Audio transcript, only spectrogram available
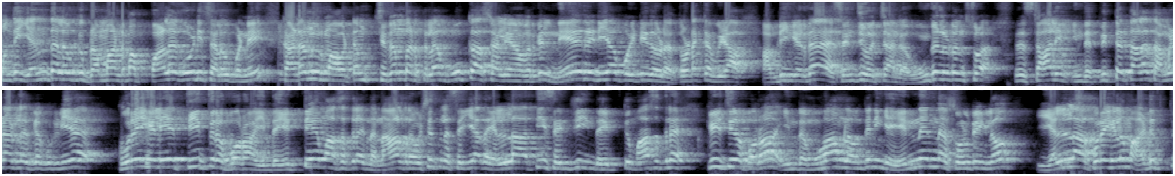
வந்து எந்த அளவுக்கு பிரம்மாண்டமா பல கோடி செலவு பண்ணி கடலூர் மாவட்டம் சிதம்பரத்துல மு க ஸ்டாலின் அவர்கள் நேரடியா போயிட்டு இதோட தொடக்க விழா அப்படிங்கிறத செஞ்சு வச்சாங்க. உங்களுடன் ஸ்டாலின் இந்த திட்டத்தால தமிழ்நாட்டில் இருக்கக்கூடிய குறைகளையே தீர்த்துற போறோம் இந்த எட்டே மாசத்துல இந்த நாலரை வருஷத்துல செய்யாத எல்லாத்தையும் செஞ்சு இந்த எட்டு மாசத்துல கீழ்ச்சிட போறோம் இந்த முகாம்ல வந்து நீங்க என்னென்ன சொல்றீங்களோ எல்லா குறைகளும் அடுத்த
